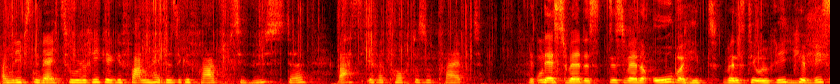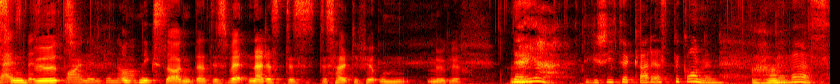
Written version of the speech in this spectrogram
Am liebsten wäre ich zu Ulrike gefahren und hätte sie gefragt, ob sie wüsste, was ihre Tochter so treibt. Ja, das wäre das, das wär der Oberhit, wenn es die Ulrike Die wissen würde genau. und nichts sagen darf. Das wär, nein, das, das, das halte ich für unmöglich. naja, die Geschichte hat gerade erst begonnen. Wer war's?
